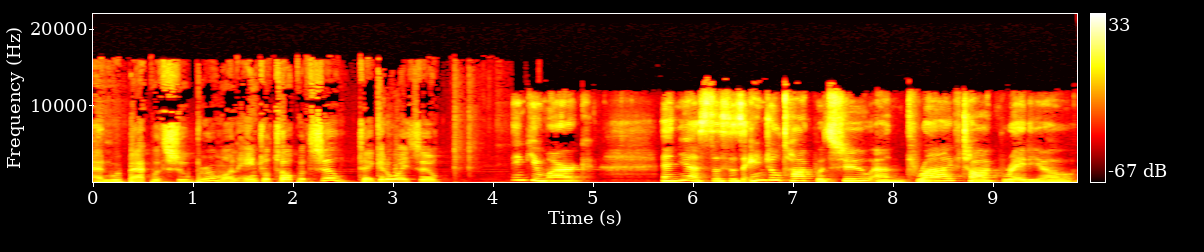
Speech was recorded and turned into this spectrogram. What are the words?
And we're back with Sue Broome on Angel Talk with Sue. Take it away, Sue. Thank you, Mark. And yes, this is Angel Talk with Sue on Thrive Talk Radio.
